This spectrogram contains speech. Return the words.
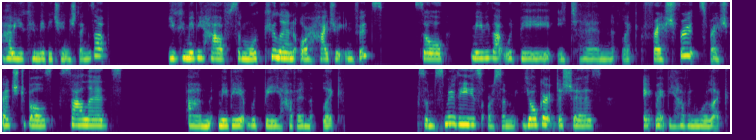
how you can maybe change things up, you can maybe have some more cooling or hydrating foods. So maybe that would be eating like fresh fruits, fresh vegetables, salads. Um, maybe it would be having like some smoothies or some yogurt dishes. It might be having more like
